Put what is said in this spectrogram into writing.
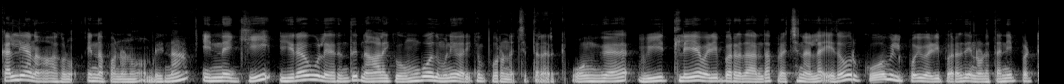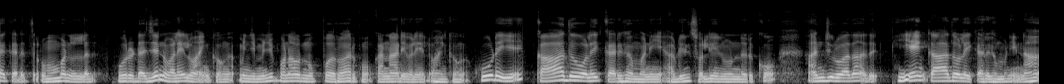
கல்யாணம் ஆகணும். என்ன பண்ணணும் அப்படின்னா இன்னைக்கு இரவுலேருந்து நாளைக்கு ஒம்பது மணி வரைக்கும் பூர நட்சத்திரம் இருக்குது உங்கள் வீட்டிலேயே வழிபடுறதா இருந்தால் பிரச்சனை இல்லை. ஏதோ ஒரு கோவிலுக்கு போய் வழிபடுறது என்னோட தனிப்பட்ட கருத்து. ரொம்ப நல்லது. ஒரு டஜன் வளையல் வாங்கிக்கோங்க. மிஞ்சி மிஞ்சி போனால் ஒரு முப்பது ரூபா இருக்கும். கண்ணாடி வளையல் வாங்கிக்கோங்க. கூடயே காதோலை கருகமணி அப்படின்னு சொல்லி ஒன்று இருக்கும். அஞ்சு ரூபா தான் அது. ஏன் காதோலை கருகமணினா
